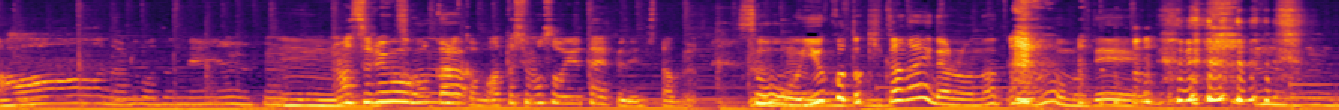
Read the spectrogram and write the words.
ああなるほどね。うんうん、それはわかるかも。私もそういうタイプです多分。そう、うんうん言うこと聞かないだろうなって思うので。うん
